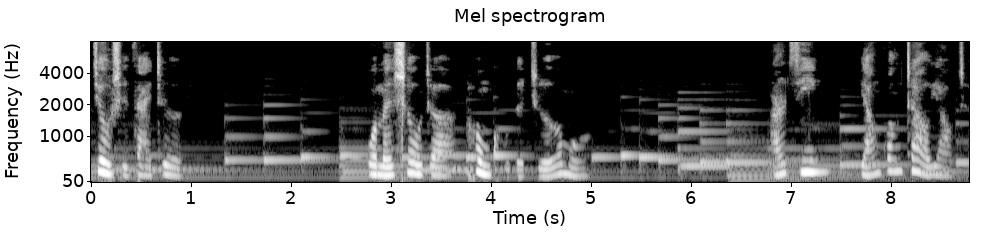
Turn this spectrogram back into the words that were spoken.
就是在这里，我们受着痛苦的折磨，而今阳光照耀着，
